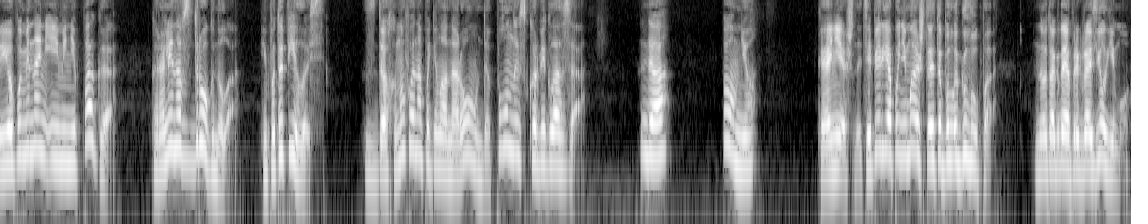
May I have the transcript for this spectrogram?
При упоминании имени Пага Каролина вздрогнула и потупилась. Вздохнув, она подняла на Роланда полные скорби глаза. «Да, помню». «Конечно, теперь я понимаю, что это было глупо. Но тогда я пригрозил ему,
